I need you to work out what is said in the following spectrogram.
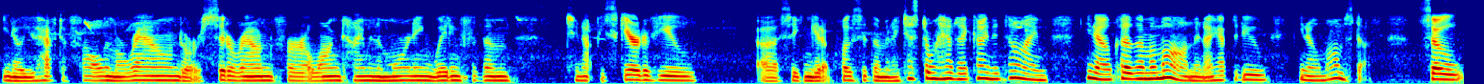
You know, you have to follow them around or sit around for a long time in the morning waiting for them to not be scared of you uh, so you can get up close to them. And I just don't have that kind of time, you know, because I'm a mom and I have to do, you know, mom stuff. So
